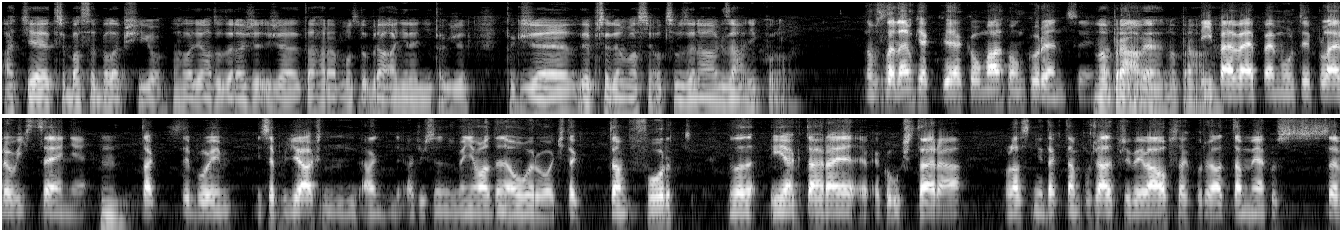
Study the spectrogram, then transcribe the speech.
ať je třeba sebe lepší, jo. Nahledě na to teda, že, že ta hra moc dobrá ani není, takže, takže je předem vlastně odsouzená k zániku, no. No vzhledem k jak, jakou má konkurenci. No právě, no právě. V PvP multiplayerový scéně, hmm. tak si bojím, když se podíváš, ať, ať už jsem zmiňoval ten Overwatch, tak tam furt, i jak ta hra je jako už stará, vlastně, tak tam pořád přibývá obsah, pořád tam jako se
